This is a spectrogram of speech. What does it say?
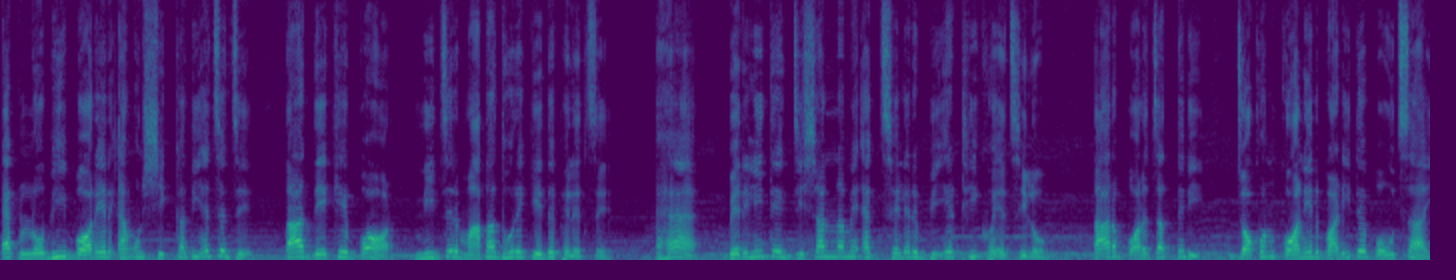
এক লোভী বরের এমন শিক্ষা দিয়েছে যে তা দেখে বর নিজের মাথা ধরে কেঁদে ফেলেছে। হ্যাঁ বেরেলিতে জিশান নামে এক ছেলের বিয়ে ঠিক হয়েছিল। তার বরযাত্রী যখন কনের বাড়িতে পৌঁছায়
